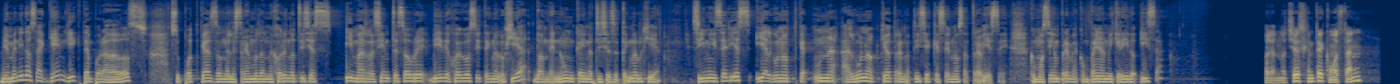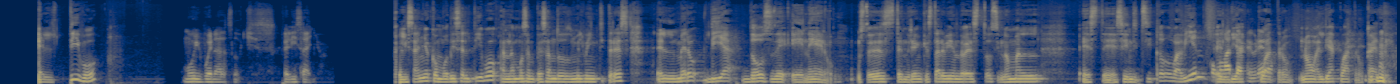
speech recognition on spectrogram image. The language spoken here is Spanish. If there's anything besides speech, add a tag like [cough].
Bienvenidos a Game Geek temporada 2, su podcast donde les traemos las mejores noticias y más recientes sobre videojuegos y tecnología, donde nunca hay noticias de tecnología, cine y series y alguna, una, alguna que otra noticia que se nos atraviese. Como siempre me acompaña mi querido Isa. Buenas noches, gente, ¿cómo están? El Tivo. Muy buenas noches. Feliz año. Feliz año, como dice el Tivo, andamos empezando 2023 el mero día 2 de enero. Ustedes tendrían que estar viendo esto, si no mal, este, si, si todo va bien, el día 4. No, el día 4, cállate.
